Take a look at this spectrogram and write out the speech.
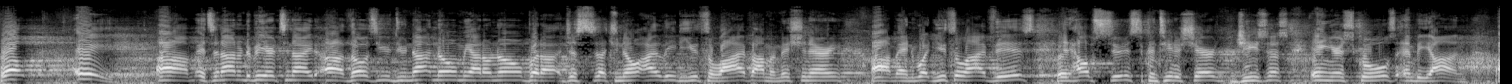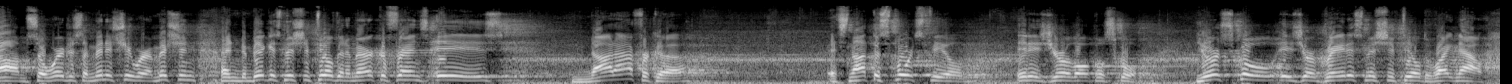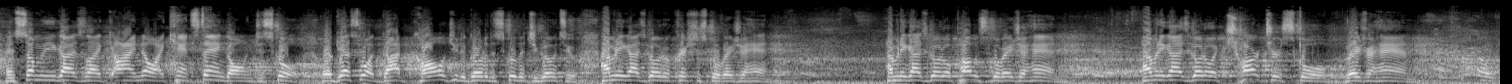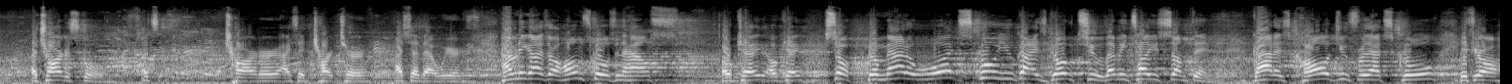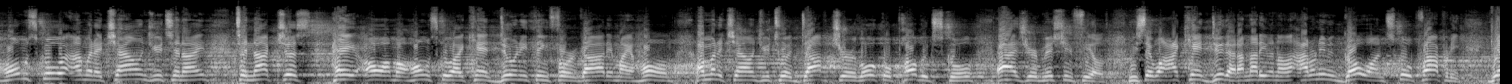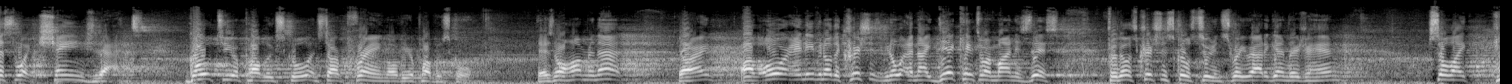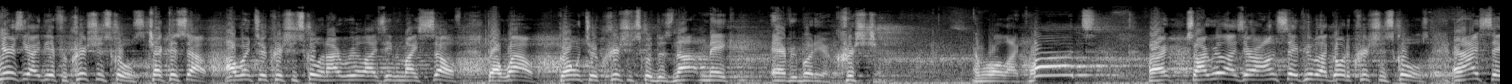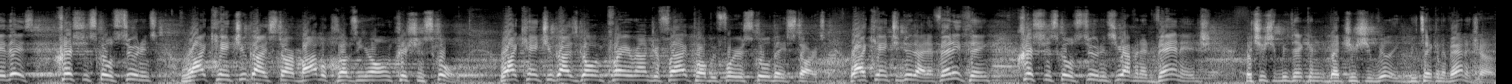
Well, hey, um, it's an honor to be here tonight. Uh, those of you do not know me, I don't know, but uh, just to let you know, I lead Youth Alive. I'm a missionary. Um, and what Youth Alive is, it helps students to continue to share Jesus in your schools and beyond. Um, so we're just a ministry, we're a mission, and the biggest mission field in America, friends, is not Africa. It's not the sports field, it is your local school. Your school is your greatest mission field right now. And some of you guys like, I know I can't stand going to school. Well, guess what? God called you to go to the school that you go to. How many of you guys go to a Christian school? Raise your hand. How many guys go to a public school? Raise your hand. How many guys go to a charter school? Raise your hand. A charter school. That's charter. I said charter. I said that weird. How many guys are homeschools in the house? Okay, okay. So no matter what school you guys go to, let me tell you something. God has called you for that school. If you're a homeschooler, I'm going to challenge you tonight to not just, hey, oh, I'm a homeschooler, I can't do anything for God in my home. I'm going to challenge you to adopt your local public school as your mission field. You say, well, I can't do that. I'm not even, I don't even go on school property. Guess what? Change that. Go to your public school and start praying over your public school. There's no harm in that. All right? Um, or, and even the Christians, you know what, an idea came to my mind is this. For those Christian school students, where you're at again? Raise your hand. So, like, here's the idea for Christian schools. Check this out. I went to a Christian school and I realized even myself that, wow, going to a Christian school does not make everybody a Christian. And we're all like, what? All right, so I realize there are unsaved people that go to Christian schools. And I say this Christian school students, why can't you guys start Bible clubs in your own Christian school? Why can't you guys go and pray around your flagpole before your school day starts? Why can't you do that? If anything, Christian school students, you have an advantage that you should be taking that you should really be taking advantage of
